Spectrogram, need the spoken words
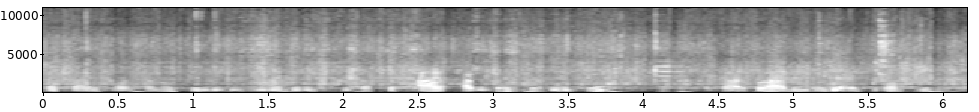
মশলাটা প্রায় কষানো তেল বেরিয়ে দেখতে পাচ্ছি আর হালকা একটু বেশি তারপর আলুগুলো দিয়ে আর একটু কষিয়ে দেবো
